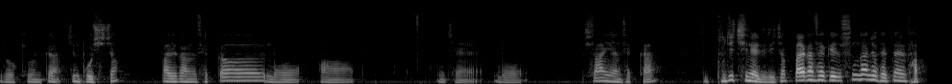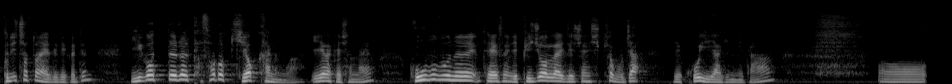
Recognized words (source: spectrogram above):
이렇게 보니까 지금 보시죠? 빨간 색깔 뭐 어, 이제 뭐 cyan 색깔 부딪힌 애들이죠. 빨간색이 순간적으로 됐던 다 부딪혔던 애들이거든. 이것들을 다 서로 기억하는 거야. 이해가 되셨나요? 그 부분에 대해서 이제 visualization 시켜보자. 이제 그 이야기입니다. 어,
